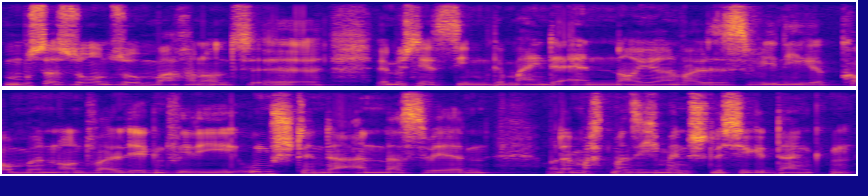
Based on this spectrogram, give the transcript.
Man muss das so und so machen und äh, wir müssen jetzt die Gemeinde erneuern, weil es wenige kommen und weil irgendwie die Umstände anders werden. Und dann macht man sich menschliche Gedanken.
